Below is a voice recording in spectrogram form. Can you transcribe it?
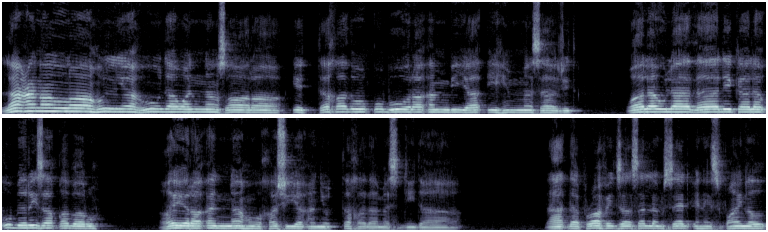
لعن الله اليهود والنصارى اتخذوا قبور أنبيائهم مساجد ولولا ذلك لأبرز قبره غير أنه خشي أن يتخذ مسجداً. That the Prophet ﷺ said in his final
